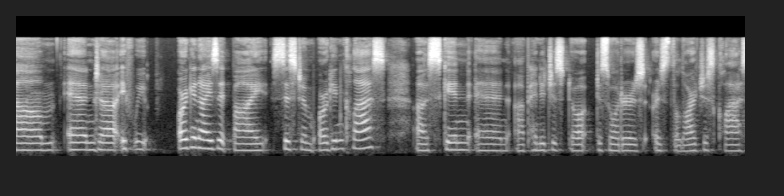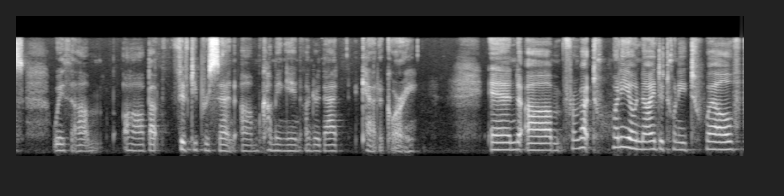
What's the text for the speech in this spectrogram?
Um, and uh, if we organize it by system organ class, uh, skin and appendages disorders is the largest class with um, about 50% um, coming in under that category. And um, from about 2009 to 2012,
